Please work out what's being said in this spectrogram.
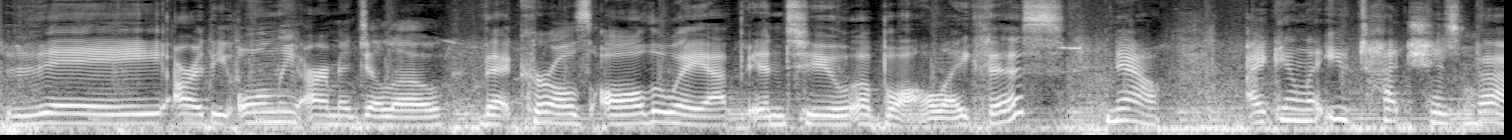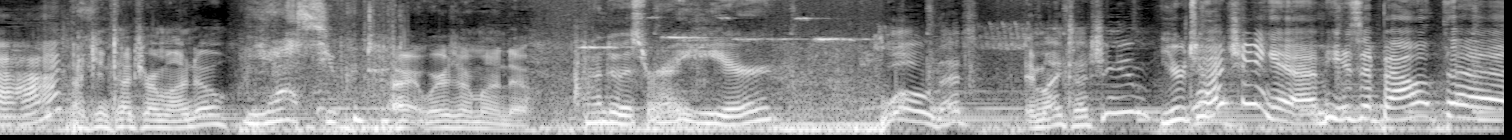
They are the only armadillo that curls all the way up into a ball like this. Now, I can let you touch his back. I can touch Armando? Yes, you can touch. All right, where's Armando? Armando is right here. Whoa, that's, am I touching him? You're touching him. He's about the.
